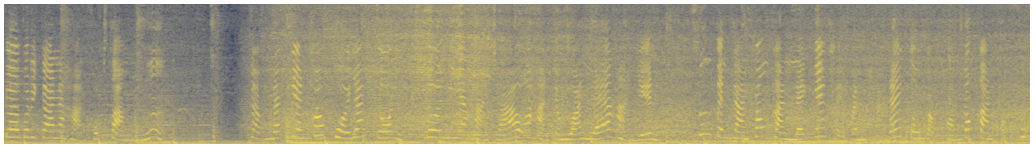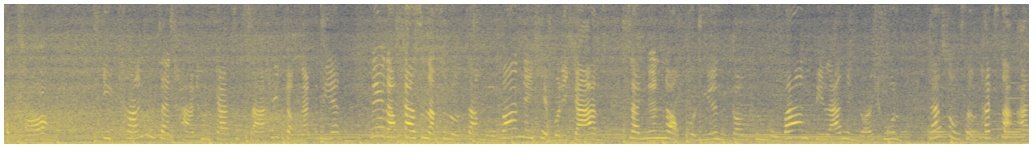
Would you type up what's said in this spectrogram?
โดยบริการอาหารครบ3มื้อ กับนักเรียนครอบครัวยากจน โดยมีอาหารเช้า อาหารกลางวัน และอาหารเย็น ซึ่งเป็นการป้องกันและแก้ไขปัญหาได้ตรงกับความต้องการของผู้ปกครอง อีกทั้งจัด สนับสนุนจากหมู่บ้านในเขตบริการ จากเงินดอกผลเงินกองทุนหมู่บ้านปีละ 100 ทุน และส่งเสริมทักษะอา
